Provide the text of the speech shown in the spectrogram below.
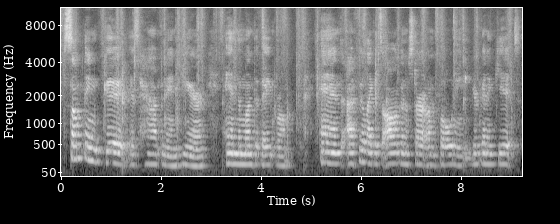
Something good is happening here in the month of April. And I feel like it's all going to start unfolding. You're going to get,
